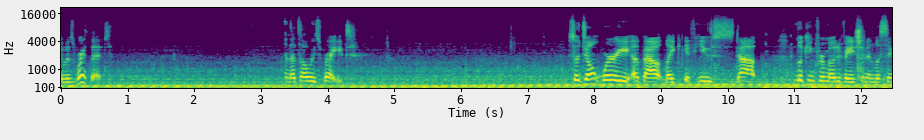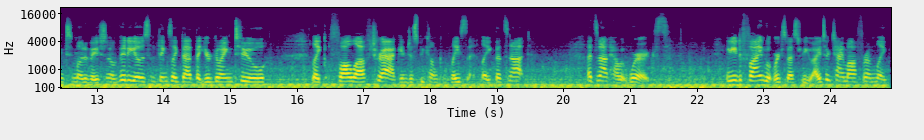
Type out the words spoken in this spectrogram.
it was worth it. And that's always right. So don't worry about like if you stop looking for motivation and listening to motivational videos and things like that that you're going to like fall off track and just become complacent. Like that's not that's not how it works. You need to find what works best for you. I took time off from like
